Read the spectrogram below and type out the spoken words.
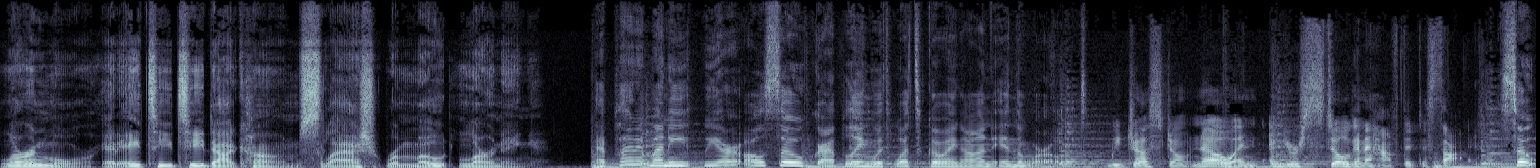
Learn more at att.com slash remote learning. At Planet Money, we are also grappling with what's going on in the world. We just don't know, and, and you're still going to have to decide. So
